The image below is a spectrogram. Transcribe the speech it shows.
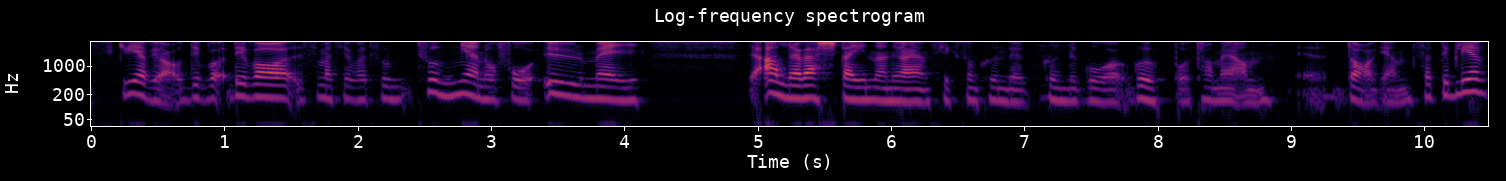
skrev jag. Och det, var, det var som att jag var tvungen att få ur mig det allra värsta innan jag ens liksom kunde, kunde gå, gå upp och ta mig an eh, dagen. Så det blev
